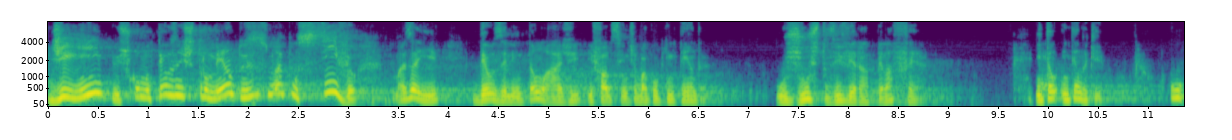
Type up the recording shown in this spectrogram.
de ímpios como teus instrumentos, isso não é possível. Mas aí, Deus ele então age e fala o seguinte, Abacuque, entenda, o justo viverá pela fé. Então, entenda aqui, o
